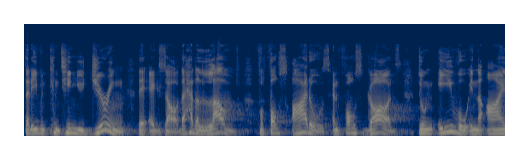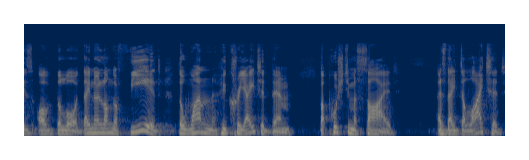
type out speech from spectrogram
that even continued during their exile. They had a love for false idols and false gods, doing evil in the eyes of the Lord. They no longer feared the one who created them, but pushed him aside as they delighted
